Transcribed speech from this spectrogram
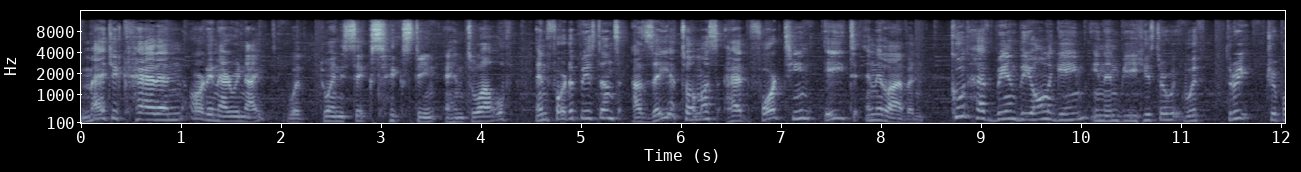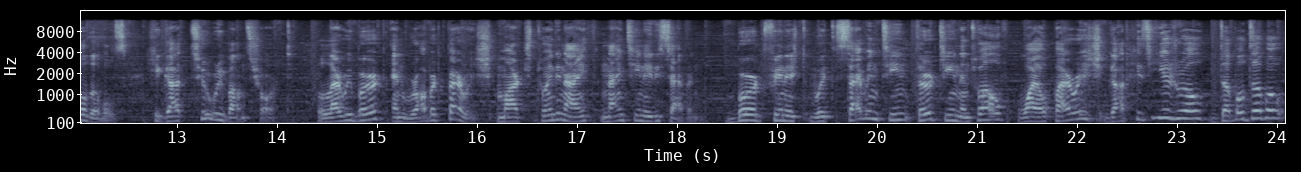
Magic had an ordinary night with 26, 16 and 12 and for the Pistons, Isiah Thomas had 14, 8 and 11. Could have been the only game in NBA history with 3 triple-doubles. He got 2 rebounds short. Larry Bird and Robert Parish, March 29, 1987. Bird finished with 17, 13 and 12, while Parish got his usual double-double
